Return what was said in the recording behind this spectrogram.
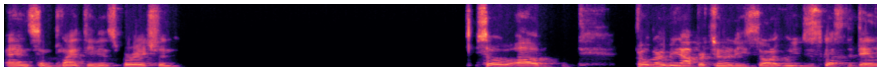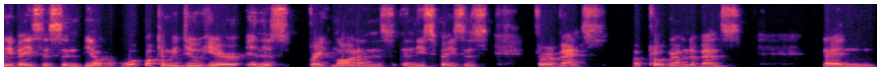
And some planting inspiration. So uh, programming opportunities. So we discussed the daily basis and, you know, what, what can we do here in this great lawn and in, in these spaces for events, uh, programmed events. And,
